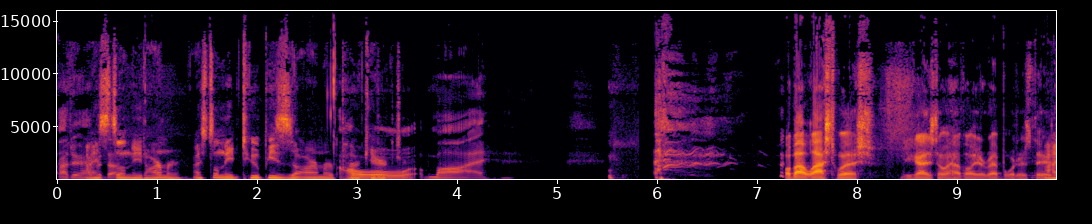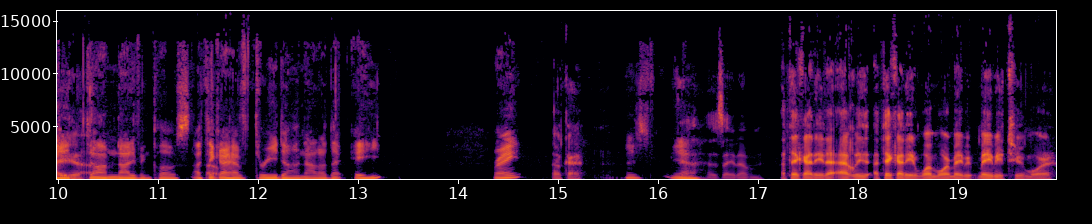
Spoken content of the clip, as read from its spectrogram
I do have I it still done. need armor. I still need two pieces of armor per oh character. my! What about Last Wish? You guys don't have all your red borders there, do I, you? I'm not even close. I think Oh. I have three done out of the eight. Right? Okay. There's, yeah. there's eight of them. I think I need a, at least. I think I need one more, maybe maybe two more.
